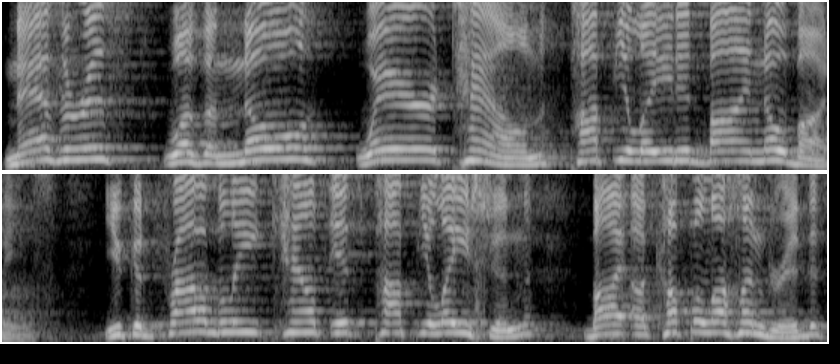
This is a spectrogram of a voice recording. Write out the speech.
Nazareth was a nowhere town populated by nobodies. You could probably count its population by a couple of hundred,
